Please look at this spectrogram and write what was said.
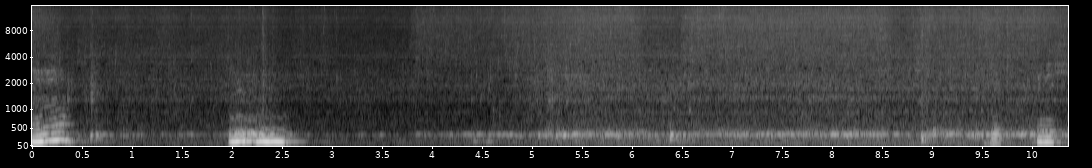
응. finish.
